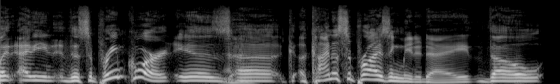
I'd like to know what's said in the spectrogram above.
but I mean, the Supreme Court is uh, kind of surprising me today, though.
